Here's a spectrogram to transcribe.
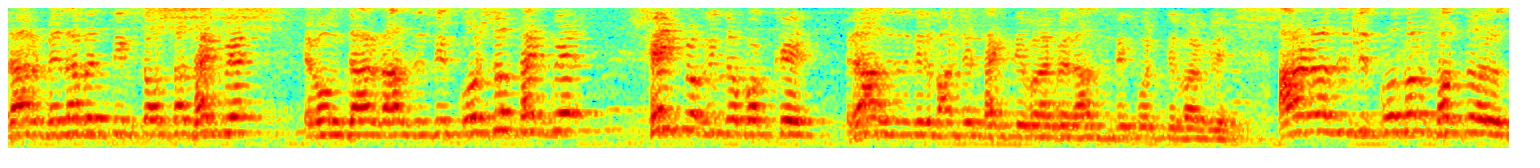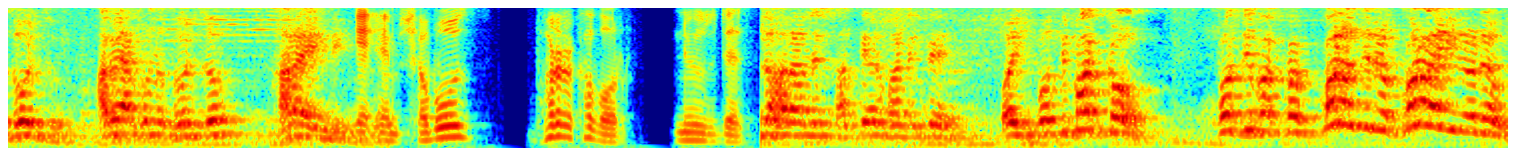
যার মেধাভিত্তিক চর্চা থাকবে এবং যার রাজনীতির কৌশল থাকবে সেই প্রকৃতপক্ষে রাজনীতির মাঠে থাকতে পারবে রাজনীতি করতে পারবে। আর রাজনীতির প্রথম শর্ত হলো ধৈর্য। আমি এখনও ধৈর্য হারাইনি। এম সবুজ ভোরের খবর নিউজ ডেস্ক। হারালে সাথিয়ার মাটিতে ওই প্রতিপক্ষ প্রতিপক্ষ কোনোদিনও কোনো ইউনিয়নেও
